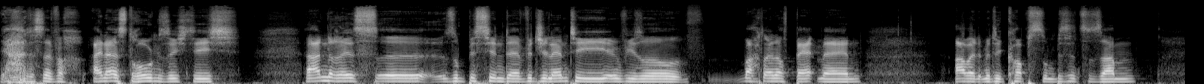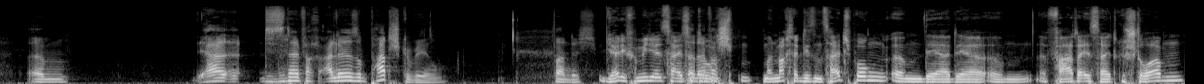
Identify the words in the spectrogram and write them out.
ja, das ist einfach, einer ist drogensüchtig, der andere ist äh, so ein bisschen der Vigilante, irgendwie so, macht einen auf Batman, arbeitet mit den Cops so ein bisschen zusammen. Ähm, ja, die sind einfach alle sympathisch gewesen. Fand ich. Ja, die Familie ist halt, Ist halt also, einfach man macht ja diesen Zeitsprung, ähm, der, der ähm, Vater ist halt gestorben.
